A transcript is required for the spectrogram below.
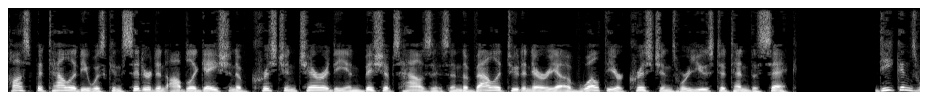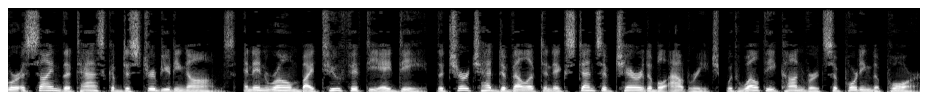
hospitality was considered an obligation of Christian charity and bishops' houses and the valetudinaria of wealthier Christians were used to tend the sick. Deacons were assigned the task of distributing alms, and in Rome by 250 AD, the Church had developed an extensive charitable outreach, with wealthy converts supporting the poor.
